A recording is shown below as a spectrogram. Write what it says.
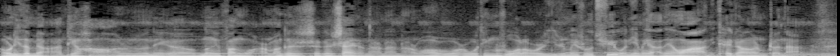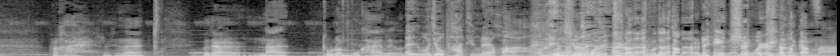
我说你怎么样啊？挺好。说那个弄一饭馆嘛，跟是跟山上哪儿哪儿哪儿。我说我说我听说了，我说一直没说去过，你也没给打电话，你开张什么这那的。他说嗨，说现在有点难，周转不开了，有点。哎，我就怕听这话。其实我就知道，我就等着这个呢，我知道他干嘛。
